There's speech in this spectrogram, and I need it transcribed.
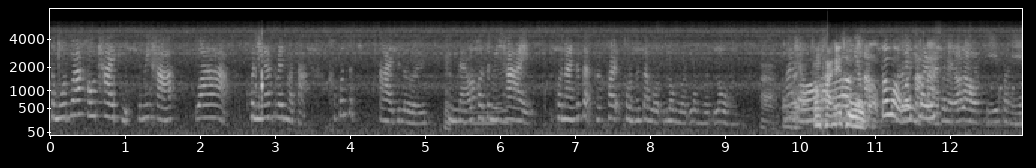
สมมุติว่าเขาทายผิดใช่ไหมคะ ว่าคนนี้น่าจะเป็นหมาป่าเขาก็จะ ตายไปเลย ถึงแม้ว่าเขาจะไม่ใช่ คนนั้นก็จะค่อยๆ คนก็จะลดลงลดลงลดลงต้องทายให้ถูก ต้องบอกว่าใครใช่ไหมแล้วเราชี้คนนี้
